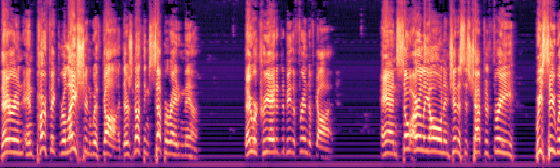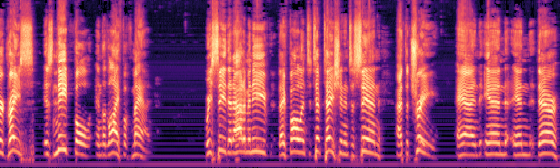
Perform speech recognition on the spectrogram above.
They're in, in perfect relation with God. There's nothing separating them. They were created to be the friend of God. And so early on in Genesis chapter 3, we see where grace is needful in the life of man. We see that Adam and Eve, they fall into temptation, into sin at the tree. And in, in their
